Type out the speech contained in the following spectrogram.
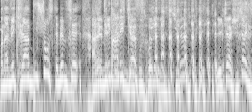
on avait créé un bouchon, c'était même fait arrêté par les keufs. Les cas, je suis sûr, ils nous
